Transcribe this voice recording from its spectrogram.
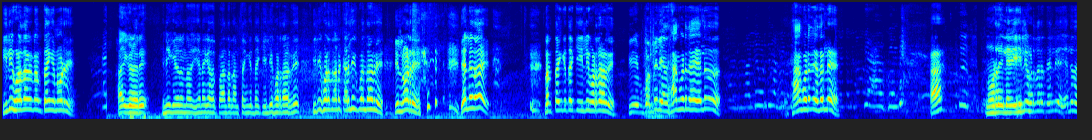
ಇಲ್ಲಿ ಹೊಡೆದಾರ ನಮ್ಮ ತಂಗಿ ನೋಡ್ರಿ. ಹಾಯ್ ಗೆಳರಿ ಇನ್ನೀಗ ಹೇಳ ಏನಾಗ್ಯದಪ್ಪ ಅಂದ್ರೆ ನಮ್ಮ ತಂಗಿದ್ದಕ್ಕೆ ಇಲ್ಲಿ ಹೊಡೆದಾಳ್ರಿ. ಇಲ್ಲಿ ಹೊಡೆದ ನಾನು ಕರ್ಲಿಕ್ಕೆ ಬಂದಾಳ್ರಿ. ಇಲ್ಲಿ ನೋಡ್ರಿ. ಎಲ್ಲಿದ? ನಮ್ಮ ತಂಗಿದ್ದಕ್ಕೆ ಇಲ್ಲಿ ಹೊಡೆದಾಳ್ರಿ. ಈ ಗೊಂಬಿಲಿ ಅದು ಹ್ಯಾಂಗ್ ಹೊಡೆದೆ? ಎಲ್ಲಿದ ಹ್ಯಾಂಗ್ ಹೊಡೆದೆ ಎದರ್ಲಿ ಆ? ನೋಡ್ರಿ ಇಲ್ಲಿ ಇಲ್ಲಿ ಹೊಡೆದಾರ ಎಲ್ಲಿ? ಎಲ್ಲಿದ?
